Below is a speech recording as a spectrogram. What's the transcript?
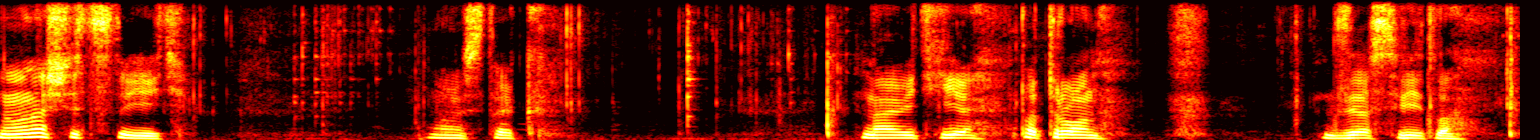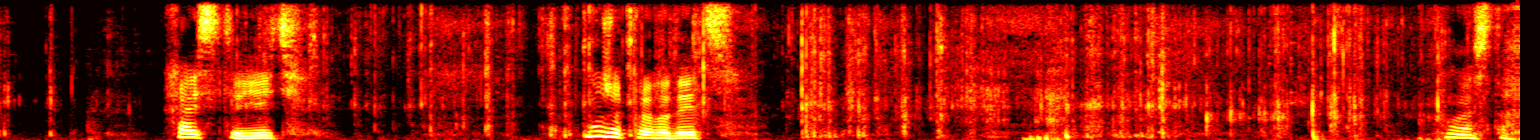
Ну вона ще стоїть. Ось так. Навіть є патрон для світла. Хай стоїть. Може пригодиться. Ось так.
